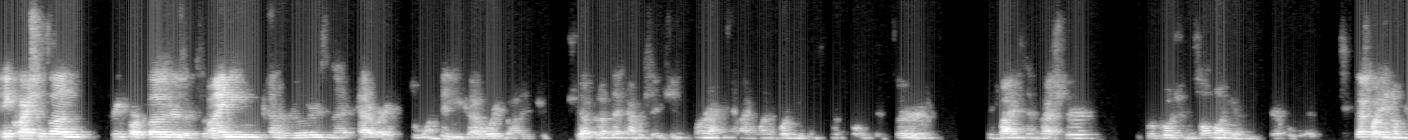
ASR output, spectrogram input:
Any questions on pre foreclosures or finding kind of realtors in that category? The one thing you kind of worry about is you're up that conversation, owner occupied, one for meetings, one for the third. You buy an investor, foreclosure and so on, you gotta be careful with. That's why, you know.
